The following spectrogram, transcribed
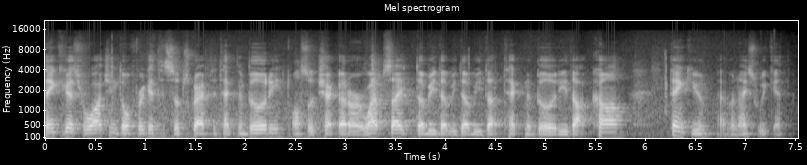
Thank you guys for watching. Don't forget to subscribe to Technibility. Also check out our website, www.technibility.com. Thank you. Have a nice weekend.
